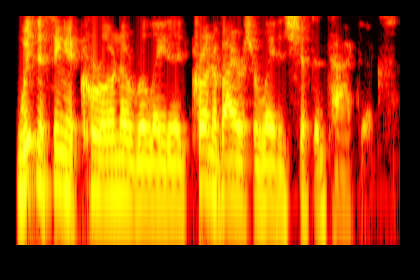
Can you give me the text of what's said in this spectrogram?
witnessing a corona-related, coronavirus-related shift in tactics?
